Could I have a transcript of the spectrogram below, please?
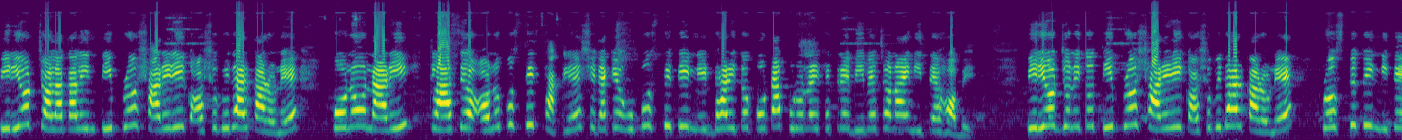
পিরিয়ড চলাকালীন তীব্র শারীরিক অসুবিধার কারণে কোনো নারী ক্লাসে অনুপস্থিত থাকলে সেটাকে উপস্থিতি নির্ধারিত কোটা পূরণের ক্ষেত্রে বিবেচনায় নিতে হবে। পিরিয়ডজনিত তীব্র শারীরিক অসুবিধার কারণে প্রস্তুতি নিতে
